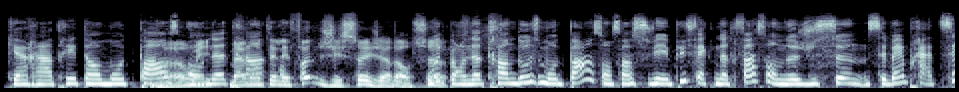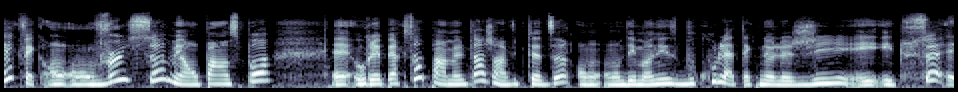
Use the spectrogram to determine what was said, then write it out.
que rentrer ton mot de passe. Ah on oui. a Ben, mon 30 téléphone, j'ai ça et j'adore ça. oui, puis on a 32 mots de passe, on s'en souvient plus. Fait que notre face, on a juste une. C'est bien pratique. Fait qu'on on veut ça, mais on pense pas euh, aux répercussions. Puis en même temps, j'ai envie de te dire, on, on démonise beaucoup la technologie et, et tout ça. Euh,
